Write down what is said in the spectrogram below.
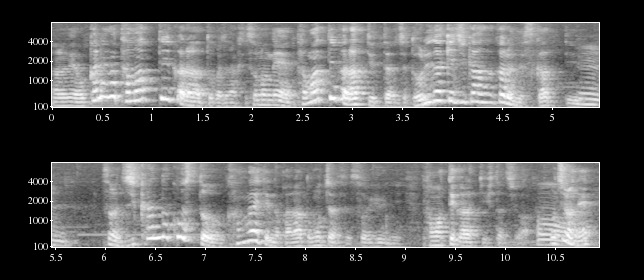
あのねお金が貯まってからとかじゃなくてそのね貯まってからって言ったらじゃあどれだけ時間かかるんですかっていう、うん。その時間のコストを考えてるのかなと思っちゃうんですよそういうふうに。貯まってからっていう人たちは、うん。もちろんね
